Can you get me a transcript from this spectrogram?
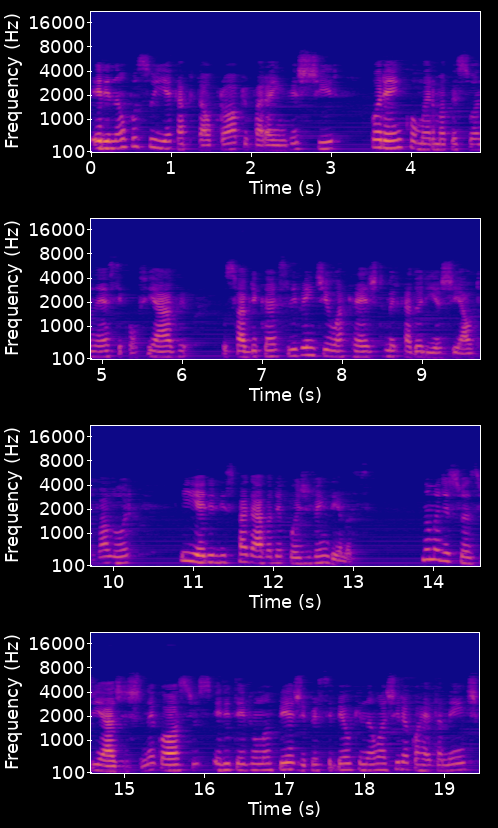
Ele não possuía capital próprio para investir, porém, como era uma pessoa honesta e confiável, os fabricantes lhe vendiam a crédito mercadorias de alto valor e ele lhes pagava depois de vendê-las. Numa de suas viagens de negócios, ele teve um lampejo e percebeu que não agira corretamente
